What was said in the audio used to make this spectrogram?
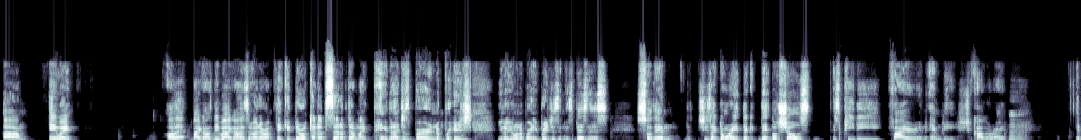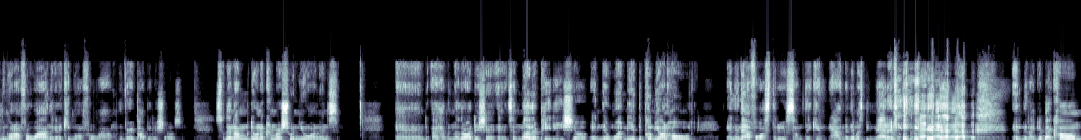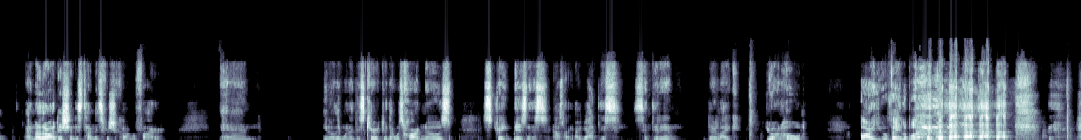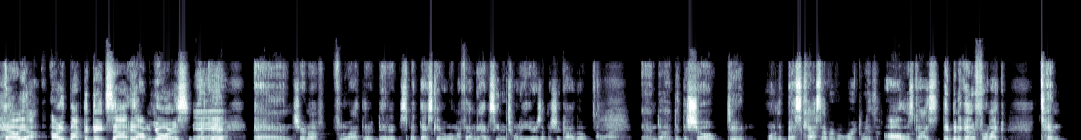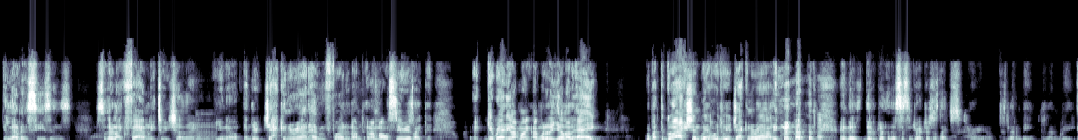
Um, anyway, all that bygones be bygones or whatever. I'm thinking they were kind of upset up there. I'm like, dang, did I just burn a bridge? You know, you don't want to burn any bridges in this business. So then she's like, don't worry, they're- those shows is PD, Fire, and MD, Chicago, right? Mhm. They've been going on for a while and they're going to keep going for a while. They're very popular shows. So then I'm doing a commercial in New Orleans and I have another audition and it's another PD show and they want me, they put me on hold and then that falls through. So I'm thinking, ah, man, they must be mad at me. and then I get back home, another audition. This time it's for Chicago Fire. And, you know, they wanted this character that was hard nosed, straight business. I was like, I got this. Sent it in. They're like, you're on hold. Are you available? Hell yeah. I already blocked the dates out. I'm yours. Yeah, okay. yeah, And sure enough, flew out there, did it, spent Thanksgiving with my family. I hadn't seen in 20 years up in Chicago Oh wow. and uh, did the show. Dude, one of the best casts I've ever worked with. All those guys, they've been together for like 10, 11 seasons. Wow. So they're like family to each other, Mhm. you know, and they're jacking around, having fun. And I'm, and I'm all serious, like, get ready. I'm like, I wanted to yell out, hey, we're about to go action. We're, we're jacking around. and the, the, the assistant director's just like, just hurry up. Just let him be. Just let him be.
